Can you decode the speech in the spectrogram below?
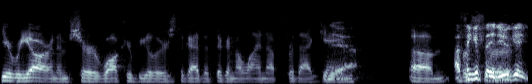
here we are, and I'm sure Walker Buehler's the guy that they're going to line up for that game. Yeah. Um, I think if they do get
